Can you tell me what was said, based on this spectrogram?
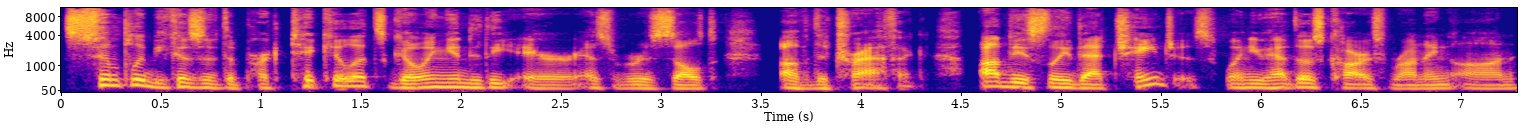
simply because of the particulates going into the air as a result of the traffic. Obviously, that changes when you have those cars running on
